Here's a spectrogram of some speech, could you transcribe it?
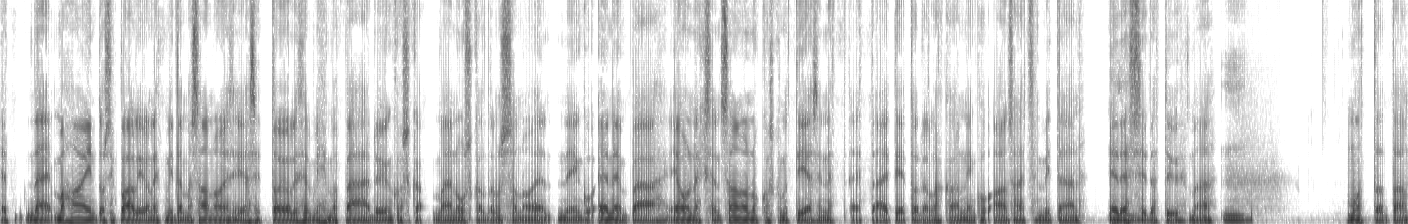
että näin, mä hain tosi paljon, että mitä mä sanoisin ja sitten toi oli se, mihin mä päädyin, koska mä en uskaltanut sanoa en, niin kuin enempää ja onneksi en sanonut, koska mä tiesin, että, että äiti ei todellakaan niin kuin ansaitse mitään edes Mm. sitä tyhmää. Mm. Mutta tota,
